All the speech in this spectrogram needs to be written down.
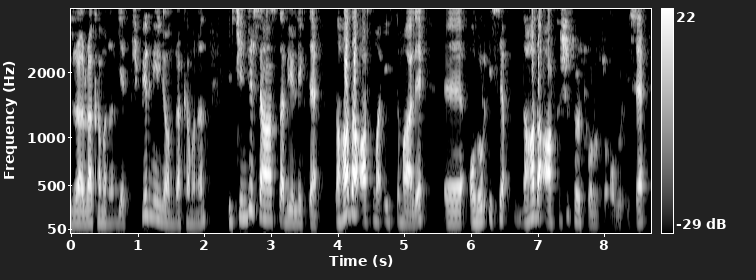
rakamının 71 milyon rakamının ikinci seansla birlikte daha da artma ihtimali e, olur ise daha da artışı söz konusu olur ise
